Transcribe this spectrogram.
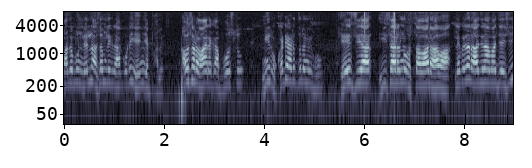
పదమూడు నెలలు అసెంబ్లీకి రాకుండా ఏం చెప్పాలి? అవసరం ఆయనకు ఆ పోస్టు? మీరు ఒక్కటే అడుగుతున్నా మీకు. కేసీఆర్ ఈసారన్నా వస్తావా రావా లేకపోతే రాజీనామా చేసి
